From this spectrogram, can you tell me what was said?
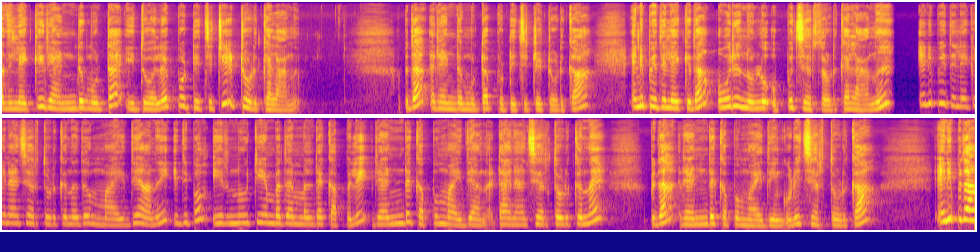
അതിലേക്ക് രണ്ട് മുട്ട ഇതുപോലെ പൊട്ടിച്ചിട്ട് ഇട്ട് കൊടുക്കലാണ്. അപ്പോൾ ഇതാ രണ്ട് മുട്ട പൊട്ടിച്ചിട്ട് ഇട്ട് കൊടുക്കുക ഇനിയിപ്പോൾ ഇതിലേക്ക് ഇതാ ഒരു നുള്ളു ഉപ്പ് ചേർത്ത് കൊടുക്കലാണ്. ഇനിയിപ്പോൾ ഇതിലേക്ക് ഞാൻ ചേർത്ത് കൊടുക്കുന്നത് മൈദയാണ്. ഇതിപ്പം ഇരുന്നൂറ്റി എൺപത് എം എല്ലിന്റെ കപ്പിൽ രണ്ട് കപ്പ് മൈദയാണ് കേട്ടോ ഞാൻ ചേർത്ത് കൊടുക്കുന്നത് അപ്പോൾ ഇതാ രണ്ട് കപ്പ് മൈദയും കൂടി ചേർത്ത് കൊടുക്കുക ഇനിയിപ്പോൾ ഇതാ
